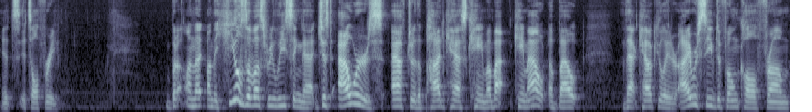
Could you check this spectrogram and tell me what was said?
It's, it's all free. But on the, on the heels of us releasing that, just hours after the podcast came, about, came out about that calculator, I received a phone call from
